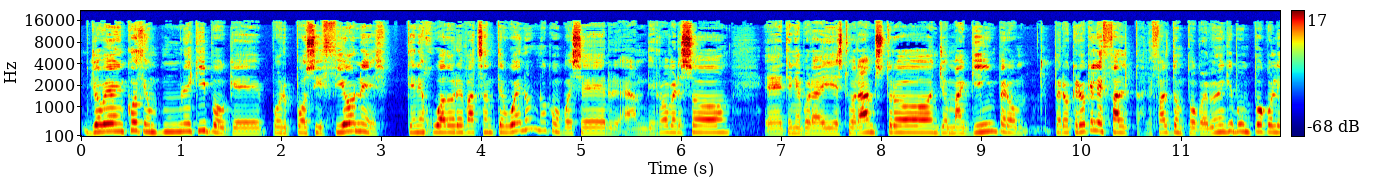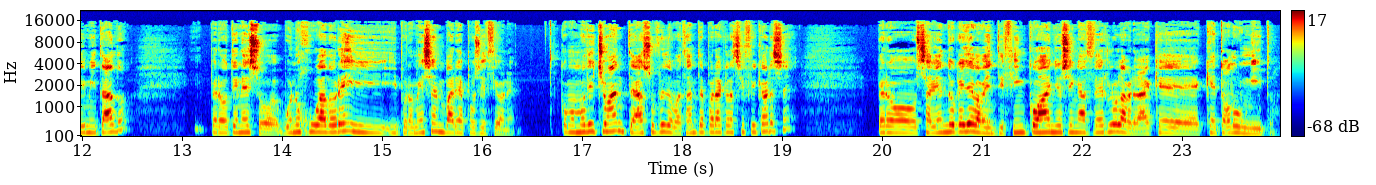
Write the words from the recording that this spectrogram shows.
yo veo en Escocia un, equipo que por posiciones tiene jugadores bastante buenos, ¿no? Como puede ser Andy Robertson, eh, tiene por ahí Stuart Armstrong, John McGinn, pero, pero creo que le falta, le falta un poco. Le veo un equipo un poco limitado, pero tiene eso, buenos jugadores y, promesa en varias posiciones. Como hemos dicho antes, ha sufrido bastante para clasificarse, pero sabiendo que lleva 25 años sin hacerlo, la verdad es que, que todo un hito.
